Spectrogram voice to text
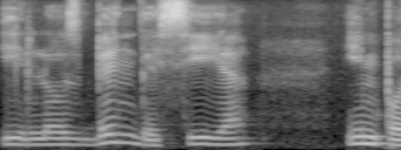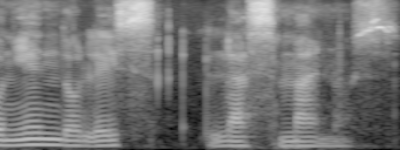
y los bendecía imponiéndoles las manos.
